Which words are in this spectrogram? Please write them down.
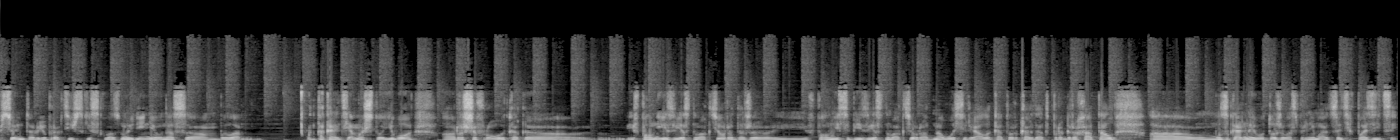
все интервью практически сквозной линии у нас а, было такая тема, что его а, расшифровывают как э, и вполне известного актера, даже и вполне себе известного актера одного сериала, который когда-то прогрохотал, а музыкально его тоже воспринимают с этих позиций.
